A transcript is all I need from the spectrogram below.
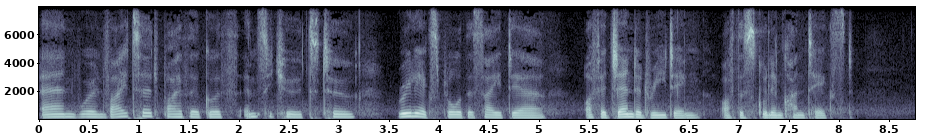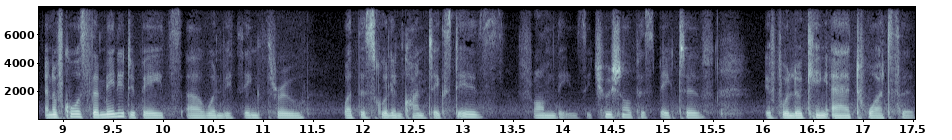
And we're invited by the Goethe Institute to really explore this idea of a gendered reading of the schooling context. And of course, there are many debates uh, when we think through what the schooling context is from the institutional perspective, if we're looking at what the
